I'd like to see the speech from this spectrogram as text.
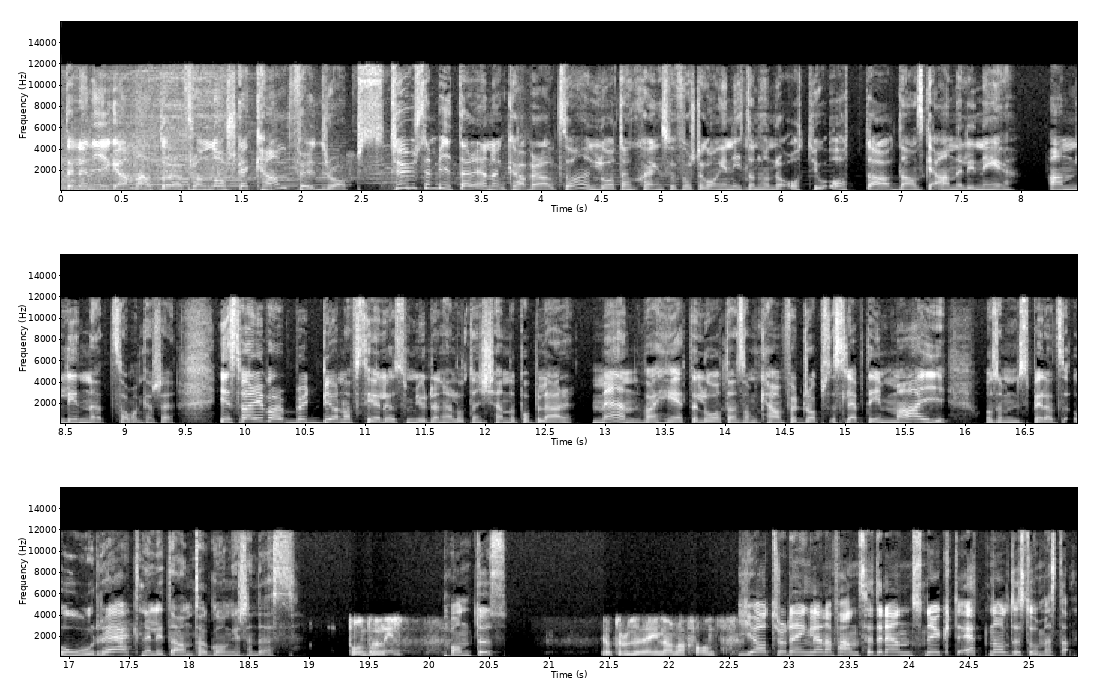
Nytt eller nygammalt då, från norska Comfort Drops. Tusen bitar, ännu en cover alltså. Låten sjöngs för första gången 1988 av danska Anne Linné. Ann Linnet sa man kanske. I Sverige var det Björn Afzelius som gjorde den här låten känd och populär. Men vad heter låten som Comfort Drops släppte i maj och som spelats oräkneligt antal gånger sedan dess? Pontus. Pontus? Jag trodde änglarna fanns. Jag trodde änglarna fanns. Sätter den snyggt. 1-0 till stormästaren.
